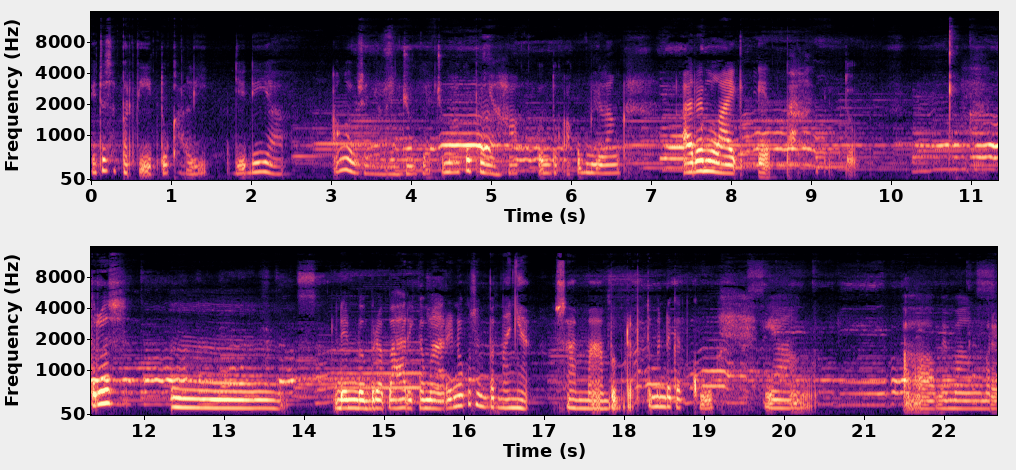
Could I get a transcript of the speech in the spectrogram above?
itu seperti itu kali. Jadi ya aku nggak bisa nyalain juga. Cuma aku punya hak untuk aku bilang I don't like it gitu. Terus hmm, dan beberapa hari kemarin aku sempat nanya sama beberapa teman dekatku yang uh, memang mereka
